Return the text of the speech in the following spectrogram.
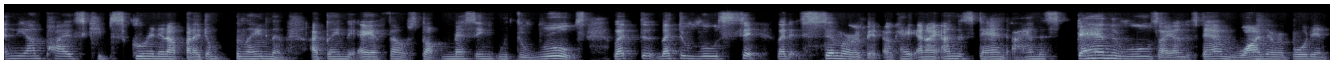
And the umpires keep screwing it up but i don't blame them. I blame the afl stop messing with the rules. Let the let the rules sit. Let it simmer a bit okay? And i understand i understand the rules. I understand why they were brought in.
